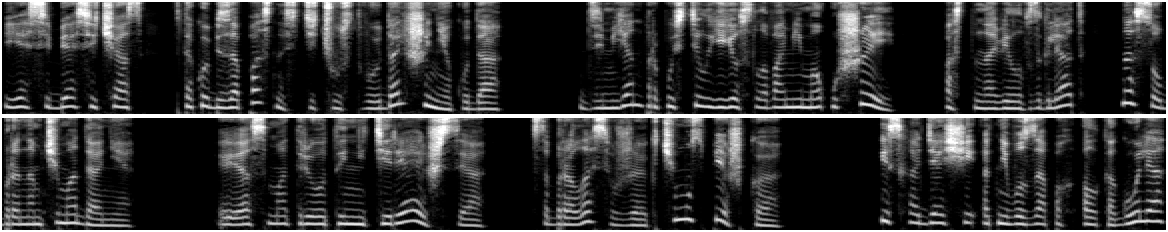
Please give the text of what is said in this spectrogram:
Я себя сейчас в такой безопасности чувствую, дальше некуда». Демьян пропустил ее слова мимо ушей, остановил взгляд на собранном чемодане. «Я смотрю, ты не теряешься. Собралась уже, к чему спешка?» Исходящий от него запах алкоголя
